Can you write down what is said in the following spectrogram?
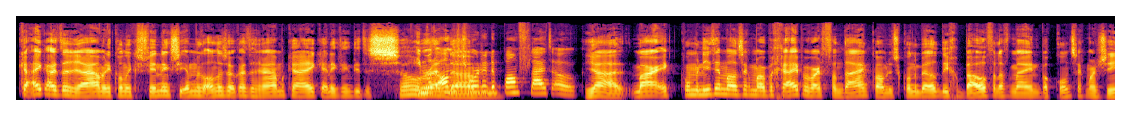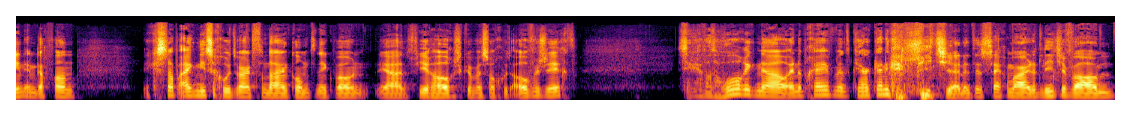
kijk uit de raam en ik kon niks vinden. Ik zie iemand anders ook uit het raam kijken. En ik denk, dit is zo Iemand random. anders hoorde de panfluit ook. Ja, maar ik kon me niet helemaal zeg maar, begrijpen waar het vandaan kwam. Dus ik kon wel die gebouwen vanaf mijn balkon zeg maar, zien. En ik dacht van, ik snap eigenlijk niet zo goed waar het vandaan komt. En ik woon ja, vier hoog, dus ik heb best wel goed overzicht. Ik dacht, wat hoor ik nou? En op een gegeven moment herken ik het liedje. En het is zeg maar het liedje van...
